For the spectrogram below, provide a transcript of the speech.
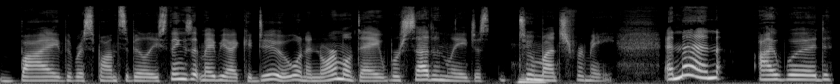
by the responsibilities. Things that maybe I could do on a normal day were suddenly just too mm. much for me. And then I would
